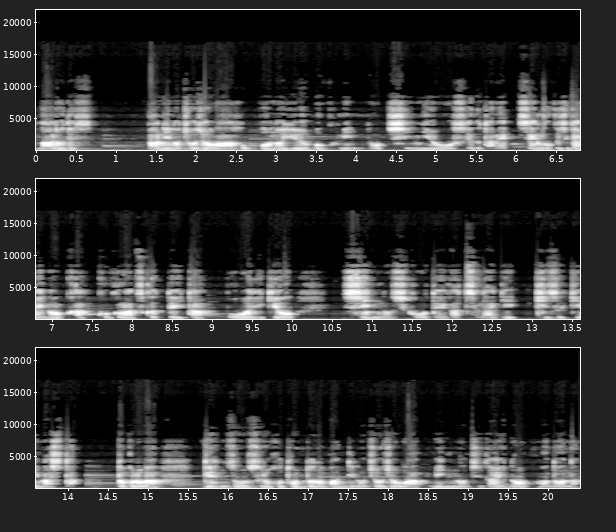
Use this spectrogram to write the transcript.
丸です。万里の長城は北方の遊牧民の侵入を防ぐため、戦国時代の各国が作っていた貿易を秦の始皇帝がつなぎ築きました。ところが、現存するほとんどの万里の長城は明の時代のものなの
